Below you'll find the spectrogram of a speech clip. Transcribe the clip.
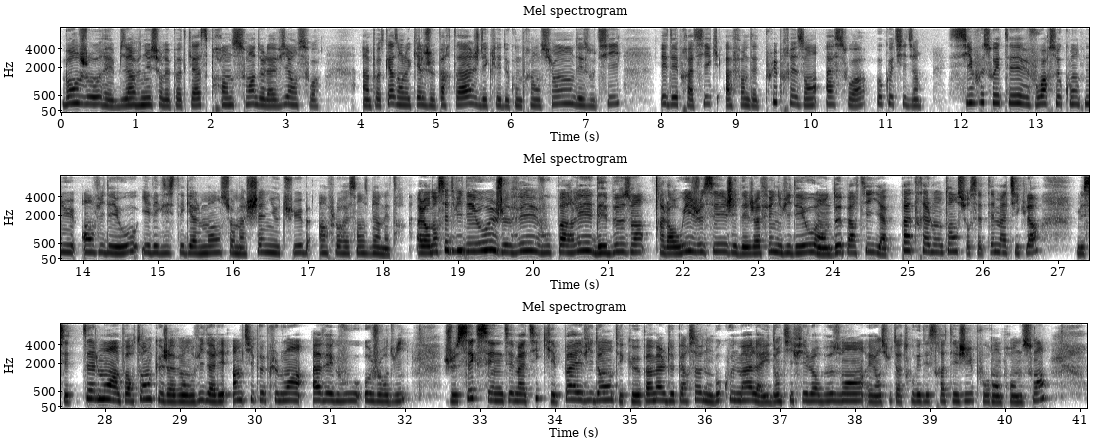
Bonjour et bienvenue sur le podcast Prendre soin de la vie en soi, un podcast dans lequel je partage des clés de compréhension, des outils et des pratiques afin d'être plus présent à soi au quotidien. Si vous souhaitez voir ce contenu en vidéo, il existe également sur ma chaîne YouTube Inflorescence Bien-être. Alors dans cette vidéo, je vais vous parler des besoins. Alors oui, je sais, j'ai déjà fait une vidéo en deux parties il n'y a pas très longtemps sur cette thématique-là, mais c'est tellement important que j'avais envie d'aller un petit peu plus loin avec vous aujourd'hui. Je sais que c'est une thématique qui est pas évidente et que pas mal de personnes ont beaucoup de mal à identifier leurs besoins et ensuite à trouver des stratégies pour en prendre soin.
